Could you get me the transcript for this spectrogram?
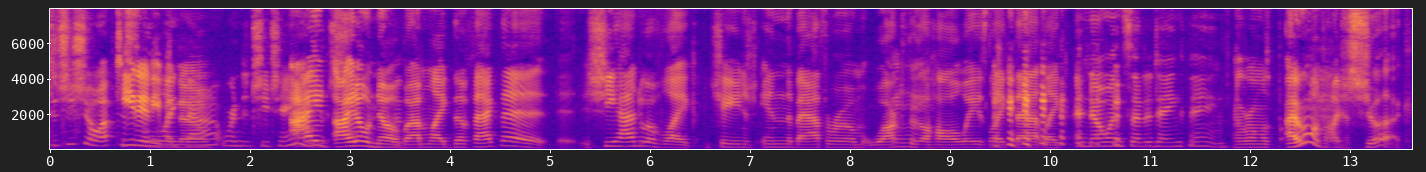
Did she show up to He didn't even like know. that? When did she change? I I don't know, but I'm like the fact that she had to have like changed in the bathroom, walked through the mm-hmm. hallways like that, like and no one said a dang thing. everyone was everyone probably just shook.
